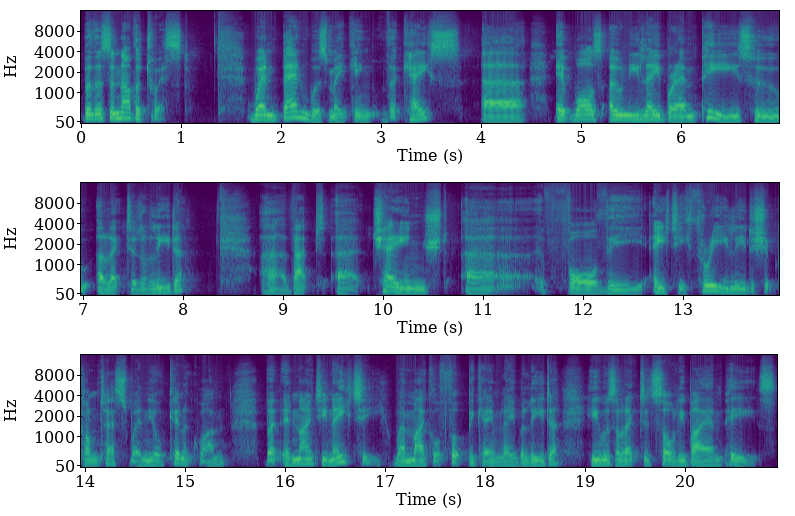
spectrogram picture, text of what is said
But there's another twist. When Benn was making the case, uh, it was only Labour MPs who elected a leader. Uh, that uh, changed uh, for the 83 leadership contest where Neil Kinnock won. But in 1980, when Michael Foot became Labour leader, he was elected solely by MPs.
